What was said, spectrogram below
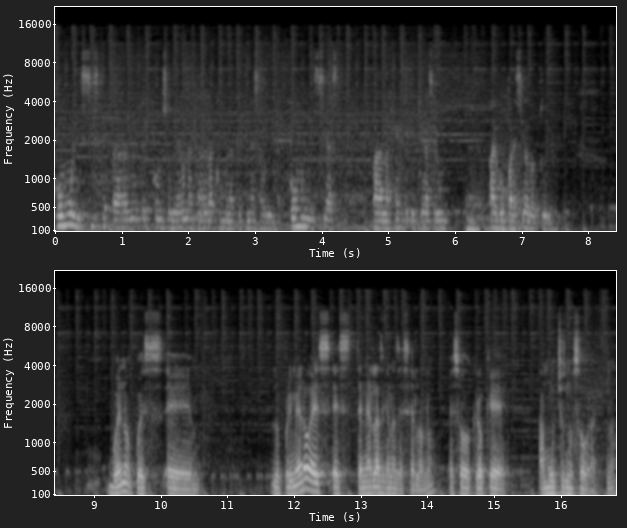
¿Cómo lo hiciste para realmente consolidar una carrera como la que tienes ahorita? ¿Cómo iniciaste para la gente que quiera hacer un, algo parecido a lo tuyo? Bueno, pues eh, lo primero es, es, tener las ganas de hacerlo, ¿no? Eso creo que a muchos nos sobran, ¿no?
